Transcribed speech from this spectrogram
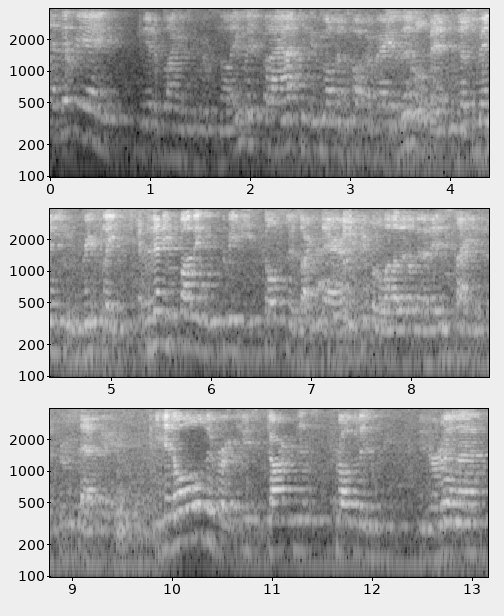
And Olivier's native language of course is not English, but I asked him to come up and talk a very little bit and just mention briefly if there's any budding 3D sculptors out there, any people want a little bit of insight into the process. He did all the virtues, darkness, providence, the gorilla,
